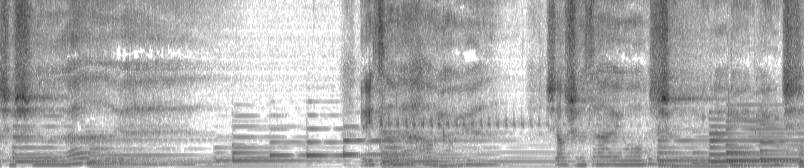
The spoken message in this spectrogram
是却失了约你走的好遥远消失在我生命的地平线。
